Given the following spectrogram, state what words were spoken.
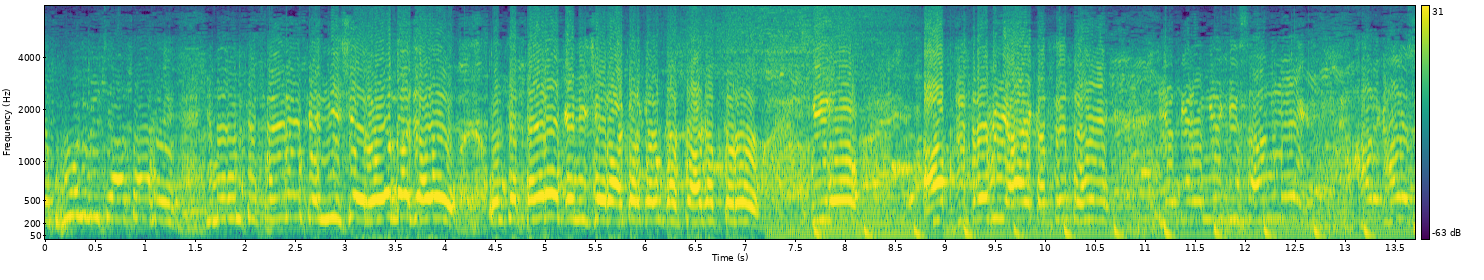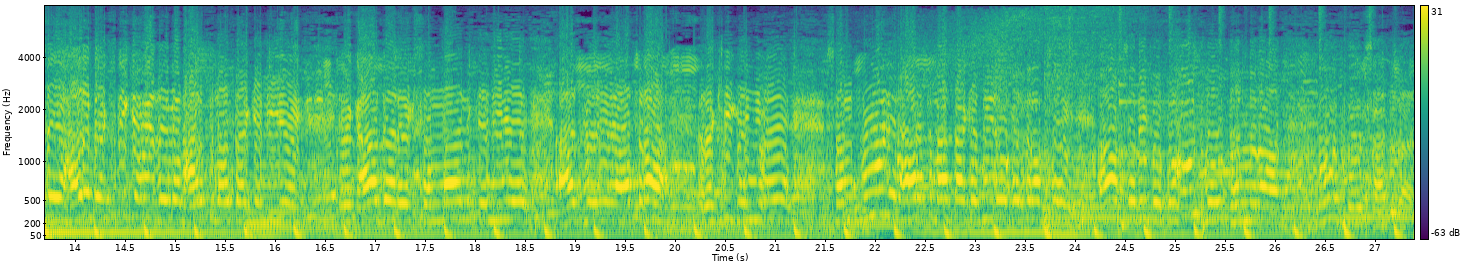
मुझे खून भी चाहता है कि मैं उनके पैरों के नीचे रो न जाऊँ, उनके पैरों के नीचे रह करके उनका स्वागत करूँ। वीरों, आप जितने भी यहाँ एकत्रित हैं, ये तिरंगे की शान में हर घर से हर व्यक्ति के हृदय में भारत माता के लिए एक आदर, एक सम्मान के लिए आज ये यात्रा रखी गई है, संपूर्ण भारत माता के वीरों की तरफ़ से आप सभी को बहुत बहुत धन्यवाद बहुत बहुत साधुवाद।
